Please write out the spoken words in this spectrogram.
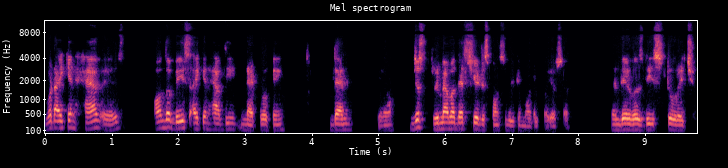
what I can have is on the base, I can have the networking. Then, you know, just remember that shared responsibility model for yourself. Then there was the storage.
